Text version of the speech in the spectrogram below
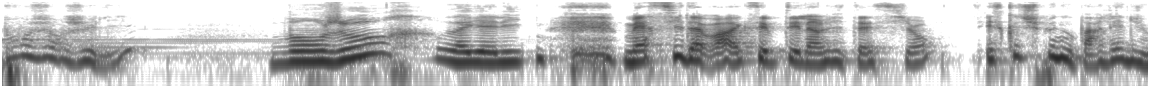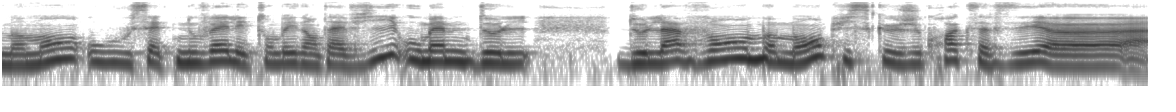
Bonjour Julie. Bonjour Magali. Merci d'avoir accepté l'invitation. Est-ce que tu peux nous parler du moment où cette nouvelle est tombée dans ta vie, ou même de, de l'avant-moment, puisque je crois que ça faisait euh,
